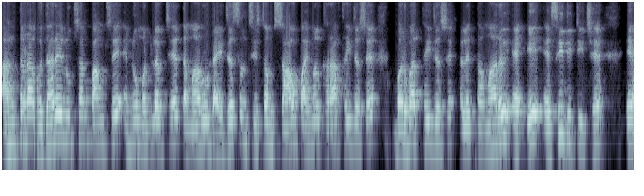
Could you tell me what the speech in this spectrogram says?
આંતરડા વધારે નુકસાન પામશે એનો મતલબ છે તમારું ડાયજેશન સિસ્ટમ સાવ પાયમલ ખરાબ થઈ જશે, બરબાદ થઈ જશે, એટલે તમારું એ એસિડિટી છે એ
